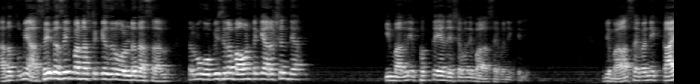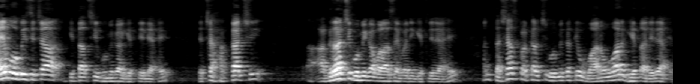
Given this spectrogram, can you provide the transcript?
आता तुम्ही असंही तसंही पन्नास टक्के जर ओरडत असाल तर मग ओबीसीला बावन्न टक्के आरक्षण द्या. ही मागणी फक्त या देशामध्ये बाळासाहेबांनी केली. म्हणजे बाळासाहेबांनी कायम ओबीसीच्या हिताची भूमिका घेतलेली आहे. त्याच्या हक्काची आग्रहाची भूमिका बाळासाहेबांनी घेतलेली आहे. आणि तशाच प्रकारची भूमिका ते वारंवार घेत आलेले आहेत.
